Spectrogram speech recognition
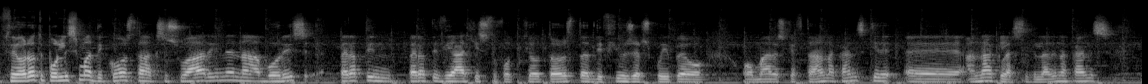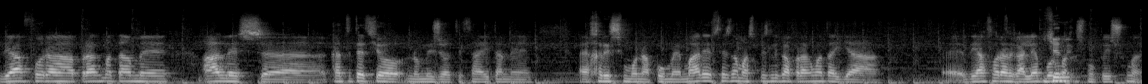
θεωρώ ότι πολύ σημαντικό στα αξεσουάρ είναι να μπορείς, πέρα από, την, πέρα από τη διάχυση του φωτιώτος, τα diffusers που είπε ο, ο Μάριος και αυτά, να κάνεις και ε, ανάκλαση, δηλαδή να κάνεις διάφορα πράγματα με άλλες, ε, κάτι τέτοιο νομίζω ότι θα ήταν ε, χρήσιμο να πούμε. Μάρια, θες να μας πεις λίγα πράγματα για ε, διάφορα εργαλεία που μπορούμε να χρησιμοποιήσουμε;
